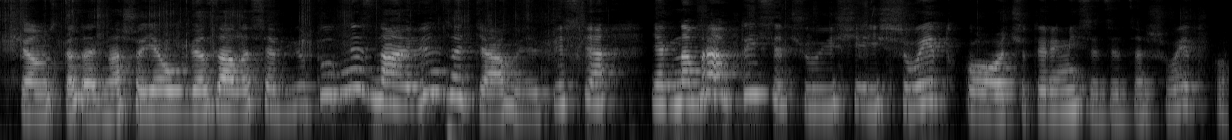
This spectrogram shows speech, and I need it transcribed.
Що вам сказати, на що я ув'язалася в Ютуб, не знаю, він затягує. Після як набрав тисячу і ще й швидко, 4 місяці це швидко,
